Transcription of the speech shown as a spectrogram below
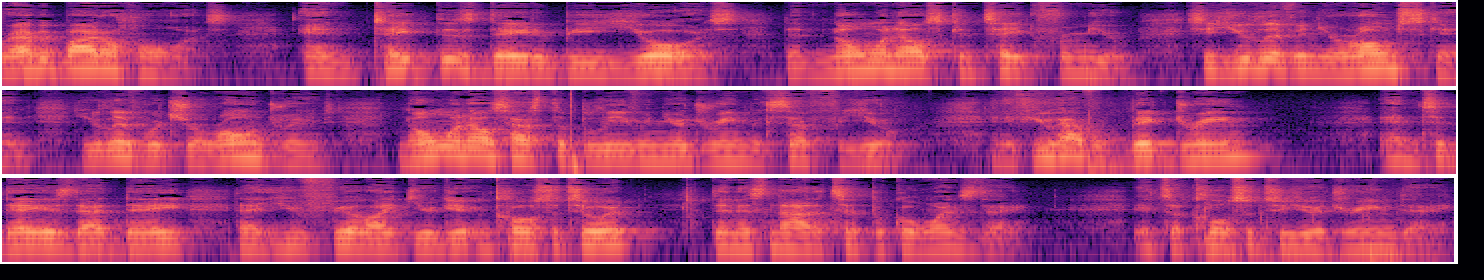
grab it by the horns, and take this day to be yours that no one else can take from you. See, you live in your own skin, you live with your own dreams. No one else has to believe in your dream except for you. And if you have a big dream, and today is that day that you feel like you're getting closer to it, then it's not a typical Wednesday. It's a closer to your dream day.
